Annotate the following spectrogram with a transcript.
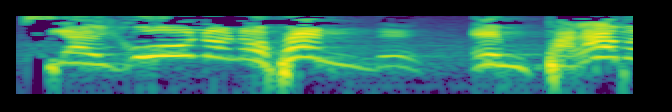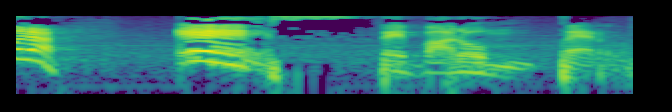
si alguno nos ofende en palabra, este varón perfecto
